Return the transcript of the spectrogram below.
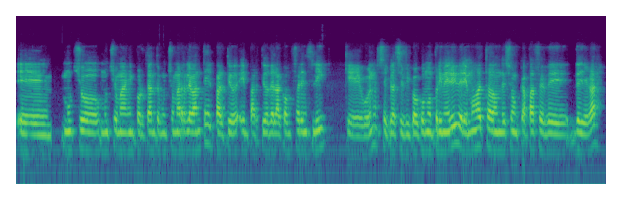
eh, mucho, mucho más importante, mucho más relevante el partido, el partido de la Conference League, que bueno, se clasificó como primero y veremos hasta dónde son capaces de, de llegar.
